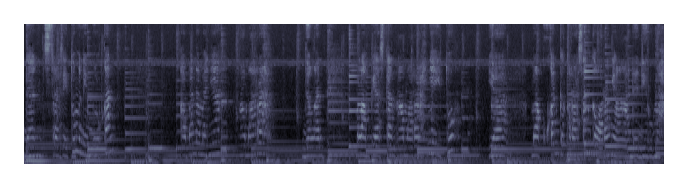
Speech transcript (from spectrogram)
Dan stres itu menimbulkan apa namanya amarah. Dengan melampiaskan amarahnya itu ya melakukan kekerasan ke orang yang ada di rumah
